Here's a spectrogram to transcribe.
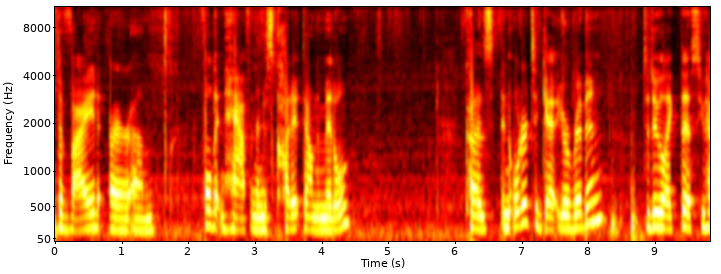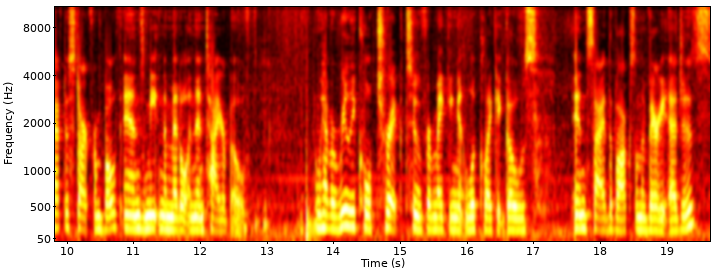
divide or um, fold it in half and then just cut it down the middle. Because in order to get your ribbon to do like this, you have to start from both ends, meet in the middle, and then tie your bow. And we have a really cool trick too for making it look like it goes inside the box on the very edges.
